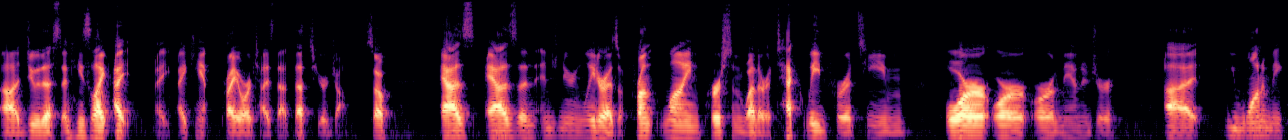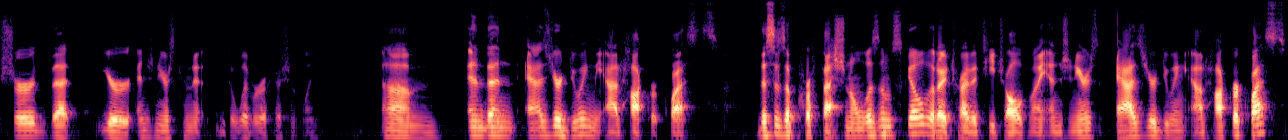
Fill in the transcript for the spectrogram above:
uh, do this. And he's like, I, I I can't prioritize that. That's your job. So, as as an engineering leader, as a frontline person, whether a tech lead for a team or or or a manager, uh, you want to make sure that your engineers can deliver efficiently. Um, and then as you're doing the ad hoc requests, this is a professionalism skill that I try to teach all of my engineers. As you're doing ad hoc requests,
